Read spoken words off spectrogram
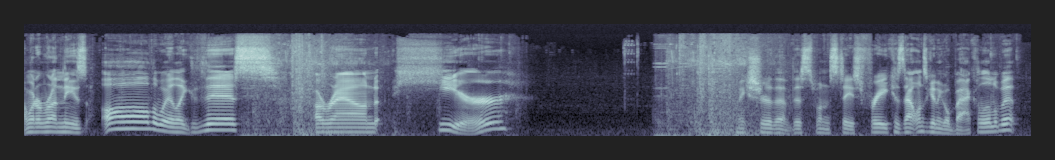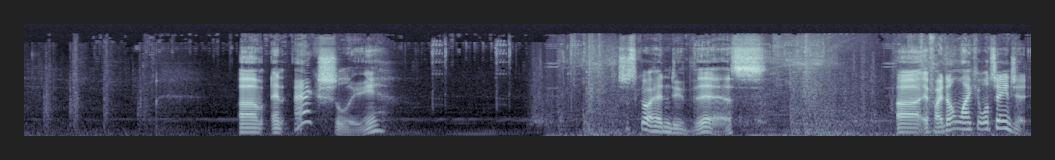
I'm going to run these all the way like this around here. Make sure that this one stays free because that one's going to go back a little bit. Um, and actually, let's just go ahead and do this. Uh, if I don't like it, we'll change it.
